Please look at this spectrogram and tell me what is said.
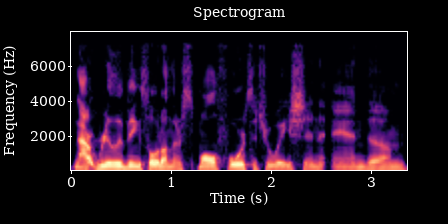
not really being sold on their small forward situation and um,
